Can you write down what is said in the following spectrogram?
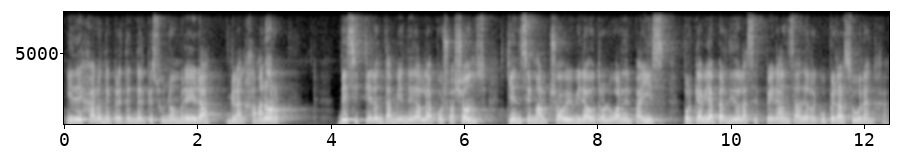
y dejaron de pretender que su nombre era granja menor. Desistieron también de darle apoyo a Jones, quien se marchó a vivir a otro lugar del país porque había perdido las esperanzas de recuperar su granja.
